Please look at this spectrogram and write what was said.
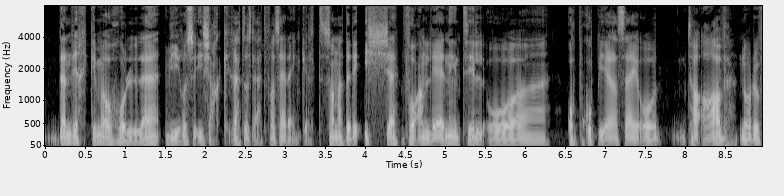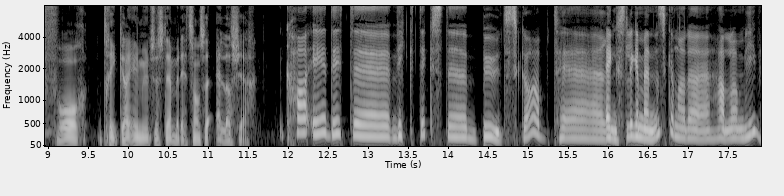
Den virker med å holde viruset i sjakk, rett og slett, for å si det enkelt. Sånn at det ikke får anledning til å oppkopiere seg og ta av når du får trigga immunsystemet ditt, sånn som ellers skjer. Hva er ditt eh, viktigste budskap til engstelige mennesker når det handler om hiv?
